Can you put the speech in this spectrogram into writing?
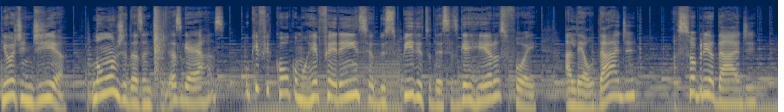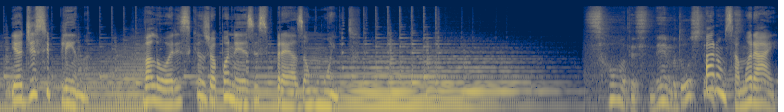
E hoje em dia, Longe das antigas guerras, o que ficou como referência do espírito desses guerreiros foi a lealdade, a sobriedade e a disciplina, valores que os japoneses prezam muito. Para um samurai,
